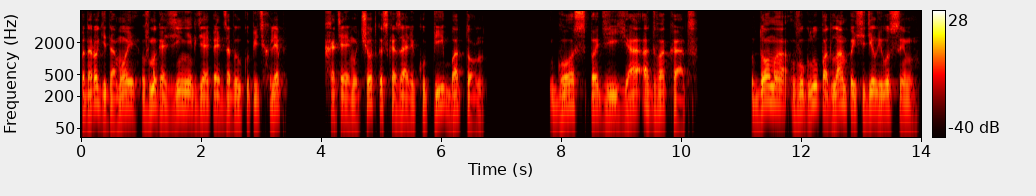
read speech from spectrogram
по дороге домой, в магазине, где опять забыл купить хлеб, хотя ему четко сказали «купи батон». «Господи, я адвокат!» Дома в углу под лампой сидел его сын.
